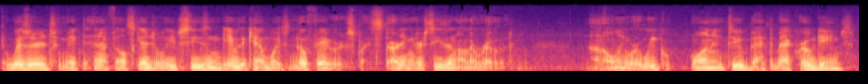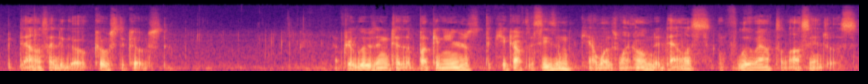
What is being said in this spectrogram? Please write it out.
The Wizards, who make the NFL schedule each season, gave the Cowboys no favors by starting their season on the road. Not only were Week 1 and 2 back to back road games, but Dallas had to go coast to coast. After losing to the Buccaneers to kick off the season, Cowboys went home to Dallas and flew out to Los Angeles.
